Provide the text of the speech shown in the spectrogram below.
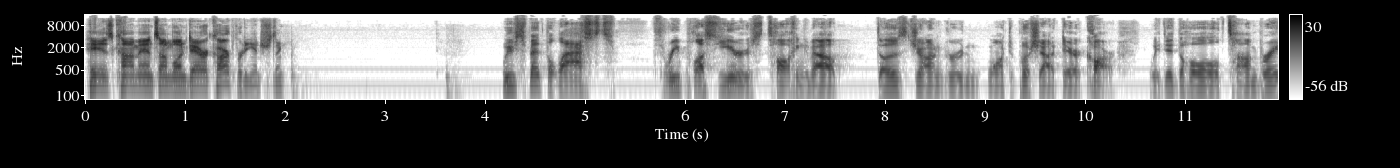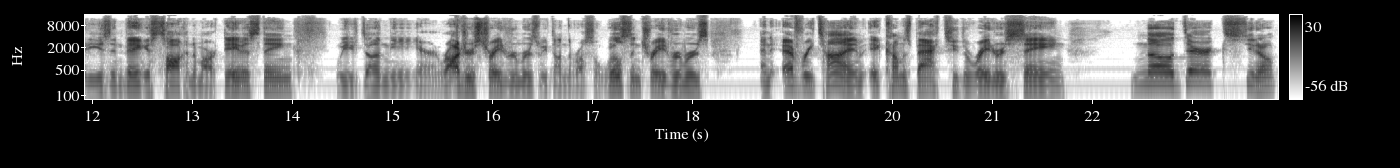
his comments on one Derek Carr pretty interesting. We've spent the last three plus years talking about does Jon Gruden want to push out Derek Carr? We did the whole Tom Brady is in Vegas talking to Mark Davis thing. We've done the Aaron Rodgers trade rumors. We've done the Russell Wilson trade rumors. And every time it comes back to the Raiders saying, no, Derek's, you know,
